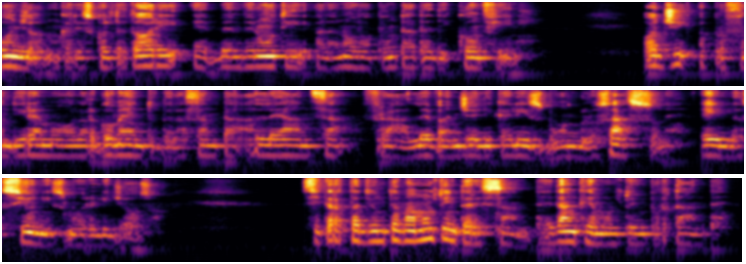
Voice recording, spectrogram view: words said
Buongiorno cari ascoltatori e benvenuti alla nuova puntata di Confini. Oggi approfondiremo l'argomento della Santa Alleanza fra l'evangelicalismo anglosassone e il sionismo religioso. Si tratta di un tema molto interessante ed anche molto importante,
